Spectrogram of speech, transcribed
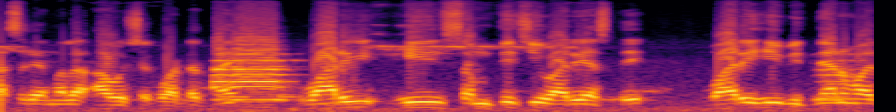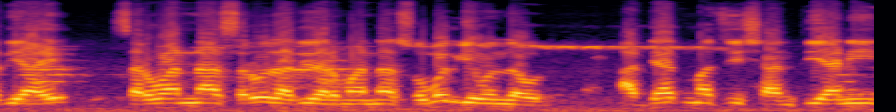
असं काही मला आवश्यक वाटत नाही. वारी ही समतेची वारी असते. वारी ही विज्ञानवादी आहे. सर्वांना सर्व जाती धर्मांना सोबत घेऊन जाऊन अध्यात्माची शांती आणि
